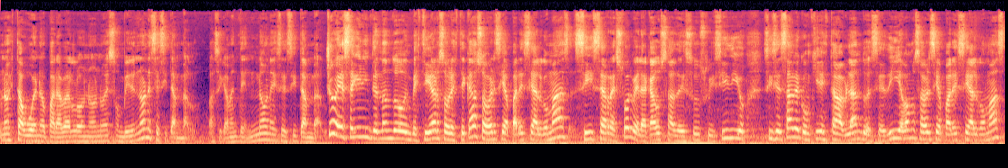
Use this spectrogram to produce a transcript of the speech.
no está bueno para verlo, no, no es un video, no necesitan verlo, básicamente no necesitan verlo. Yo voy a seguir intentando investigar sobre este caso, a ver si aparece algo más, si se resuelve la causa de su suicidio, si se sabe con quién estaba hablando ese día, vamos a ver si aparece algo más.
